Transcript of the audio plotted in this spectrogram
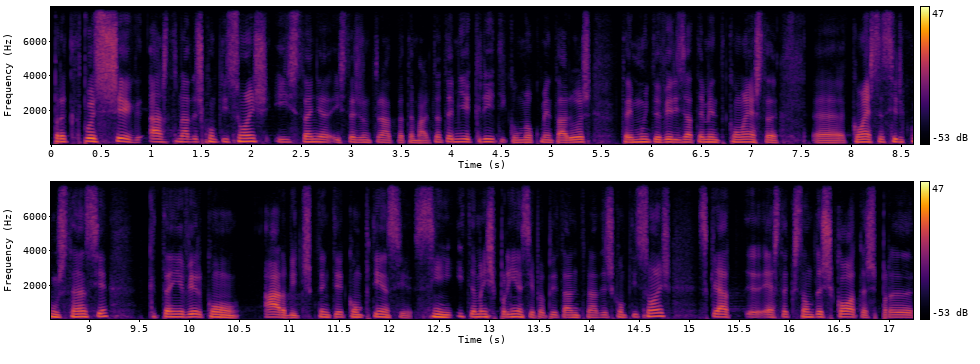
para que depois chegue às determinadas competições e tenha, isso esteja no determinado patamar. Portanto, a minha crítica, o meu comentário hoje, tem muito a ver exatamente com esta uh, com esta circunstância que tem a ver com árbitros que têm que ter competência, sim, e também experiência para apitar em determinadas competições, se calhar eh, esta questão das cotas para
